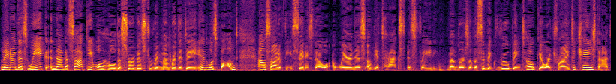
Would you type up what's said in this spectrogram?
Later this week, Nagasaki will hold a service to remember the day it was bombed. Outside of these cities, though, awareness of the attacks is fading. Members of a civic group in Tokyo are trying to change that.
